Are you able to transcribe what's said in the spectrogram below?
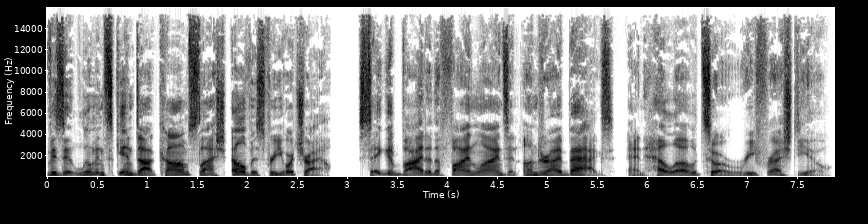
Visit luminskin.com slash Elvis for your trial. Say goodbye to the fine lines and under eye bags and hello to a refreshed you.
